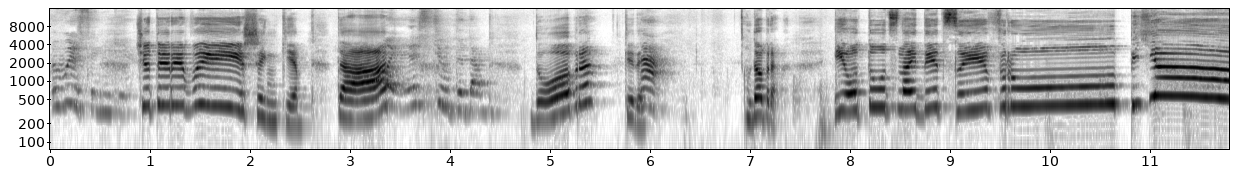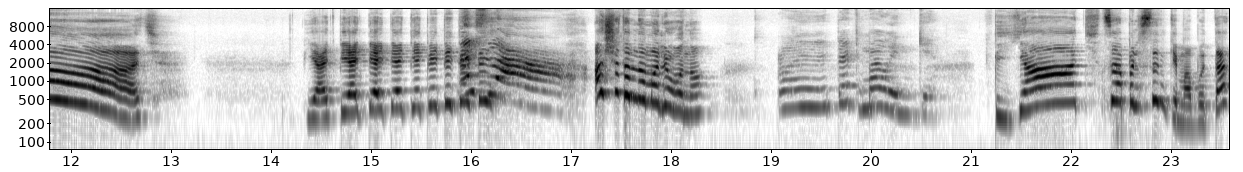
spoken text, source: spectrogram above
Висенькі. Чотири вишеньки. Так, Ой, я сюди дам. добре. Кидай. На. Добре. І отут знайди цифру 5. 5, 5, 5, 5, 5, 5, 5, 5, 5. А що там намальовано? М, П'ять маленькі. 5. Це апельсинки, мабуть, так?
